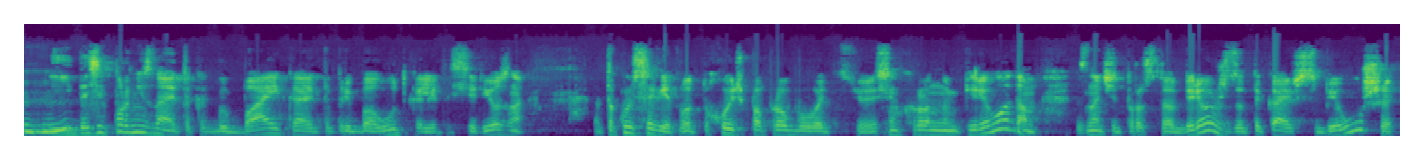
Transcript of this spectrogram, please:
и до сих пор не знаю, это как бы байка, это прибаутка или это серьезно. Такой совет. Вот хочешь попробовать э, синхронным переводом, значит, просто берешь, затыкаешь себе уши.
